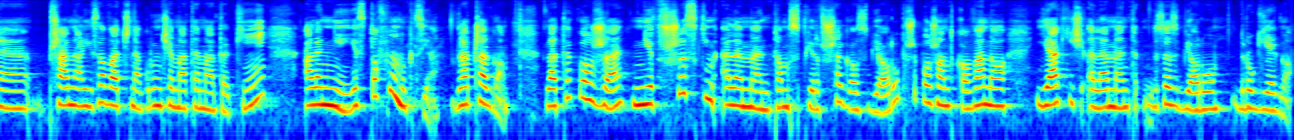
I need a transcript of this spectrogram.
e, przeanalizować na gruncie matematyki, ale nie jest to funkcja. Dlaczego? Dlatego, że nie wszystkim elementom z pierwszego zbioru przyporządkowano jakiś element ze zbioru drugiego.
